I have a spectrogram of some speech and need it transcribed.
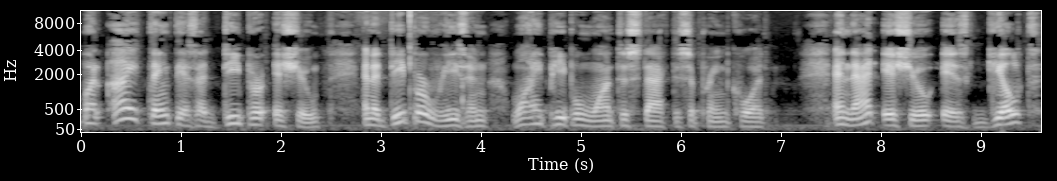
But I think there's a deeper issue and a deeper reason why people want to stack the Supreme Court. And that issue is guilt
